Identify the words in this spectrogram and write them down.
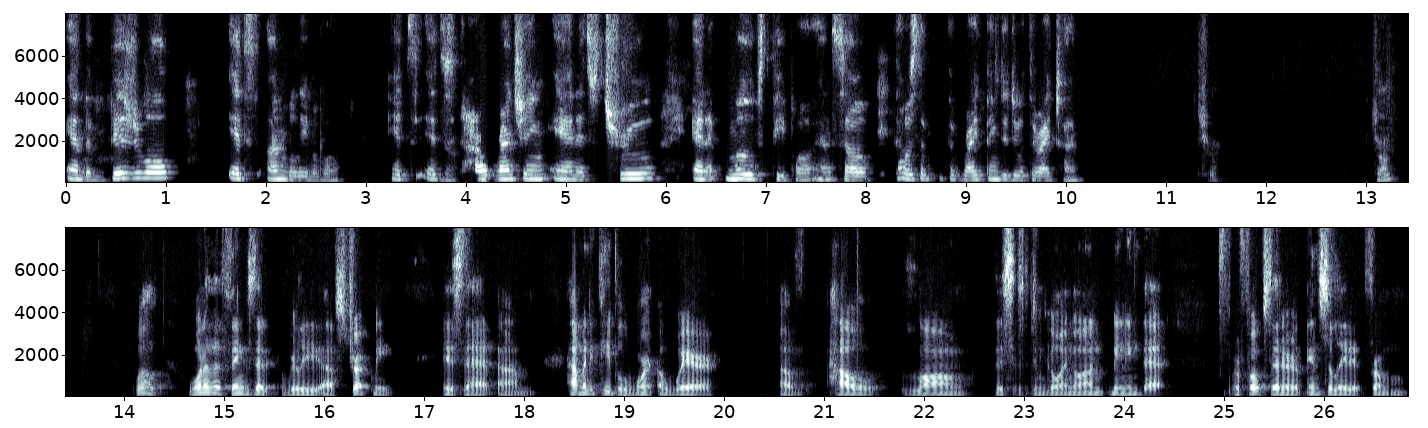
and the visual it's unbelievable. It's it's yeah. heart-wrenching and it's true and it moves people. And so that was the, the right thing to do at the right time. Sure. John? Well one of the things that really uh, struck me is that um, how many people weren't aware of how long this has been going on, meaning that for folks that are insulated from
